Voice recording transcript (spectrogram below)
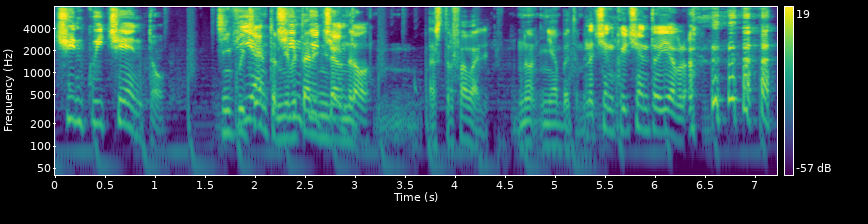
«Cinquecento». Cinquecento мне в Италии недавно оштрафовали. Но не об этом. На Cinquecento евро.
